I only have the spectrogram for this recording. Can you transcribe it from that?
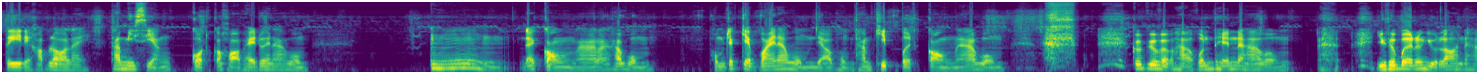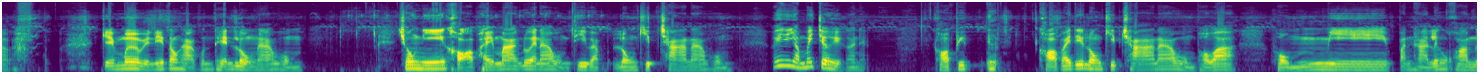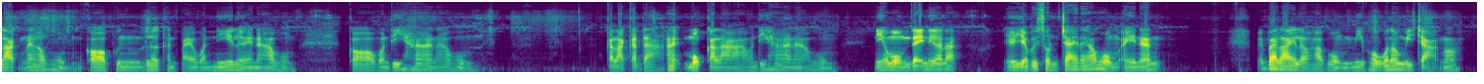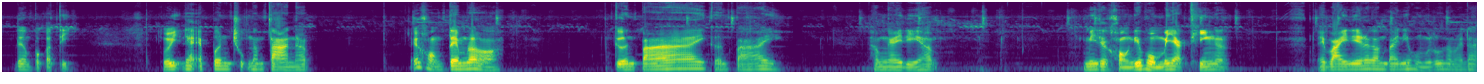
ตีเดี๋ยครับรออะไร ถ้ามีเสียงกดก็ขออภัยด้วยนะครับผม ได้กล่องมานะครับผม ผมจะเก็บไว้นะผม เดี๋ยวผมทำคลิปเปิดกล่องนะครับผม ก็คือแบบหาคอนเทนต์นะครับผมยูทูบเบอร์ต้องอยู่รอดนะครับ เกมเมอร์แบบนี้ต้องหาคอนเทนต์ลงนะครับผม ช่วงนี้ขออภัยมากด้วยนะผมที่แบบลงคลิปช้านะครับผม เฮ้ยยังไม่เจออีกเหรอเนี่ย ขอพิบขอไปที่ลงคลิปช้านะครับผมเพราะว่าผมมีปัญหาเรื่องความรักนะครับผมก็เพิ่งเลิกกันไปวันนี้เลยนะครับผม ก็วันที่ห้านะครับผม รกฎาเอ้มกราวันที่ห้านะครับผมนี่ครับผมได้เนื้อละอย่าอย่าไปสนใจนะครับผมไอ้นั้น ไม่เป็นไรหรอกครับ ผมมีพบก็ต้องมีจากเนาะเรื่องปกติเฮ้ยได้แอปเปิลชุบน้ำตาลครับเอ้ยของเต็มแล้วเหรอเกินไปเกินไปทำไงดีครับ มีแต่ของที่ผมไม่อยากทิ้งอะไอใบนี้แล้วกันใบนี้ผมไม่รู้ทำอะไรได้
